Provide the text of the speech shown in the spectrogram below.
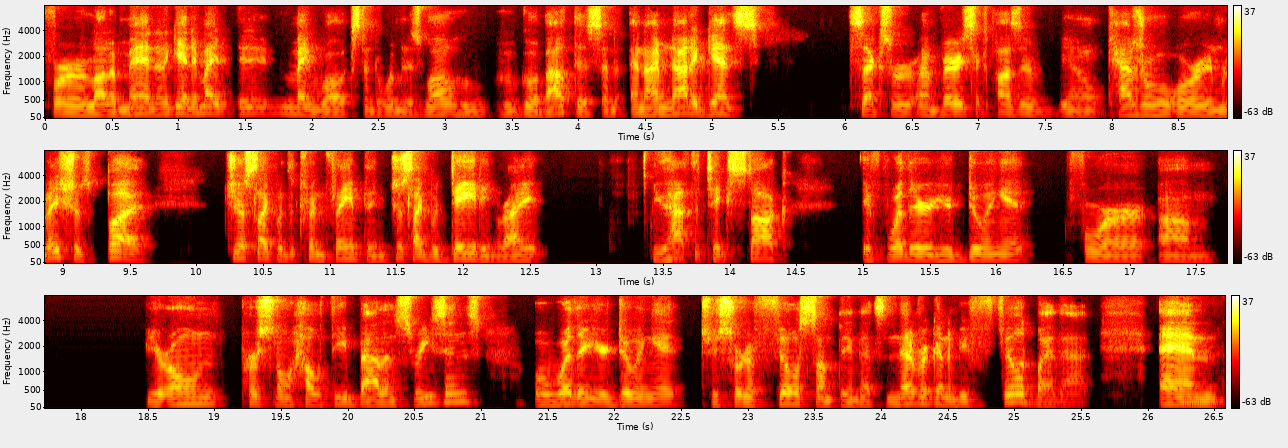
for a lot of men and again it might it may well extend to women as well who who go about this. And, and i'm not against sex or i'm very sex positive you know casual or in relationships but just like with the twin flame thing just like with dating right? You have to take stock if whether you're doing it for um, your own personal healthy balanced reasons or whether you're doing it to sort of fill something that's never going to be filled by that and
